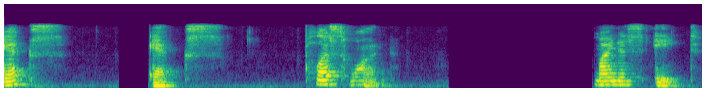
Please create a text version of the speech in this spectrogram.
x, x plus 1 minus 8.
